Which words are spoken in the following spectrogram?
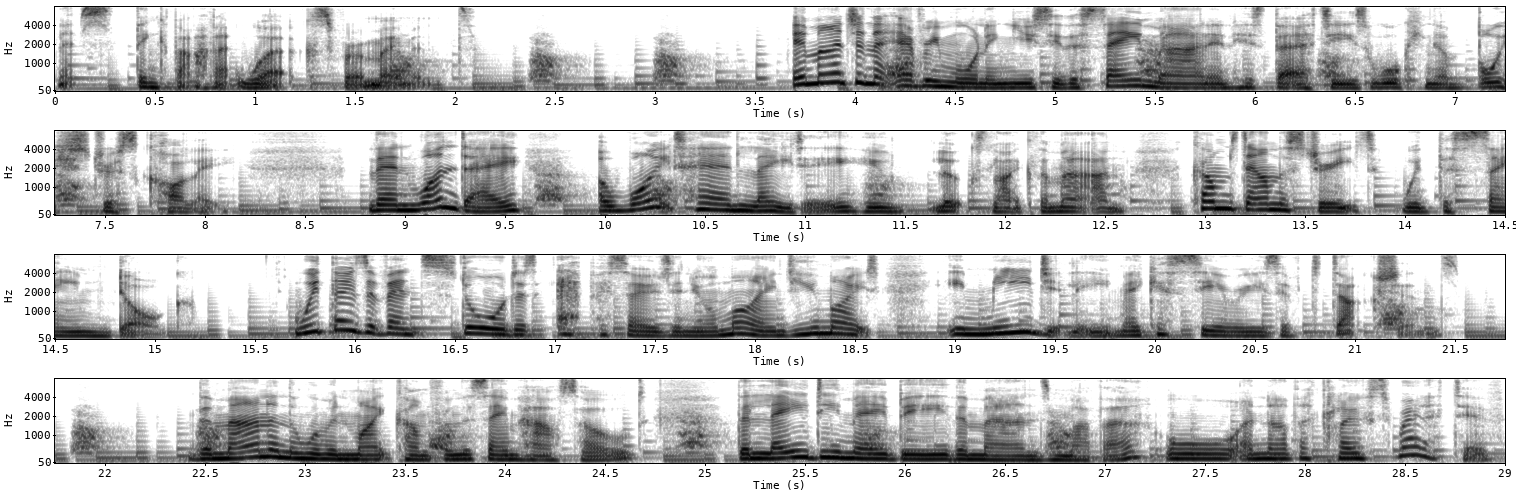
Let's think about how that works for a moment. Imagine that every morning you see the same man in his 30s walking a boisterous collie. Then one day, a white haired lady who looks like the man comes down the street with the same dog. With those events stored as episodes in your mind, you might immediately make a series of deductions. The man and the woman might come from the same household. The lady may be the man's mother or another close relative.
